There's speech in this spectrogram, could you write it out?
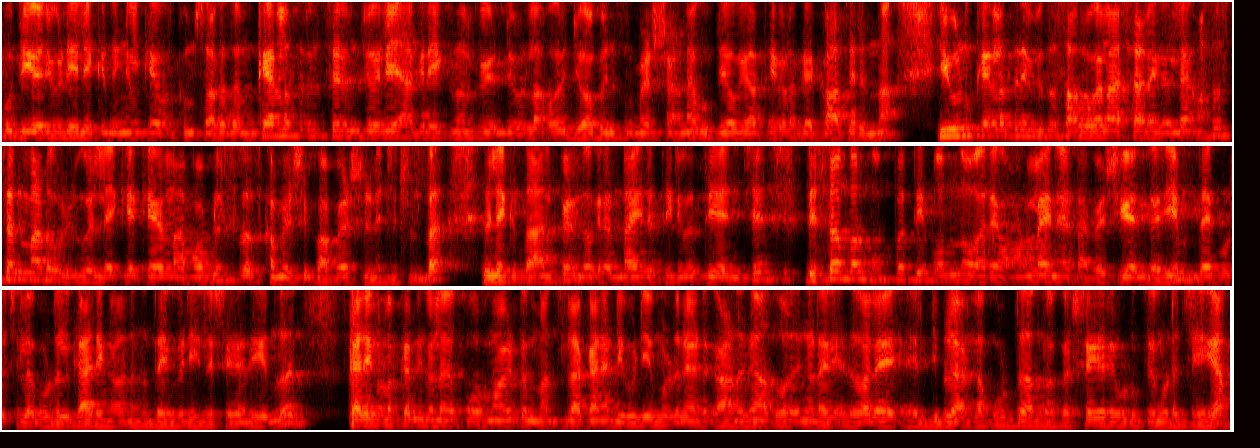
പുതിയൊരു വീഡിയോയിലേക്ക് നിങ്ങൾക്ക് ഏവർക്കും സ്വാഗതം. കേരളത്തിൽ സ്ഥിരം ജോലി ആഗ്രഹിക്കുന്നവർക്ക് വേണ്ടിയുള്ള ഒരു ജോബ് ഇൻഫർമേഷൻ ആണ് ഉദ്യോഗാർത്ഥികളൊക്കെ കാത്തിരുന്ന യൂൺ കേരളത്തിലെ വിവിധ സർവകലാശാലകളിലെ അസിസ്റ്റന്റ്മാരുടെ ഒഴിവുകളിലേക്ക് കേരള പബ്ലിക് സർവീസ് കമ്മീഷൻ ഇപ്പോൾ അപേക്ഷ ക്ഷണിച്ചിട്ടുണ്ട്. ഇതിലേക്ക് താല്പര്യമുള്ളവർക്ക് രണ്ടായിരത്തി ഇരുപത്തി അഞ്ച് ഡിസംബർ മുപ്പത്തി ഒന്ന് വരെ ഓൺലൈനായിട്ട് അപേക്ഷിക്കാൻ കഴിയും. ഇതേക്കുറിച്ചുള്ള കൂടുതൽ കാര്യങ്ങളാണ് ഇന്നത്തെ വീഡിയോയിൽ ഷെയർ ചെയ്യുന്നത്. കാര്യങ്ങളൊക്കെ നിങ്ങൾ പൂർണമായിട്ടും മനസ്സിലാക്കാനായിട്ട് വീഡിയോ മുഴുവനായിട്ട് കാണുക. അതുപോലെ നിങ്ങളുടെ ഇതുപോലെ എലിജിബിൾ ആയിട്ടുള്ള കൂട്ടുകാർക്കൊക്കെ ഷെയർ കൊടുക്കുകയും കൂടെ ചെയ്യുക.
